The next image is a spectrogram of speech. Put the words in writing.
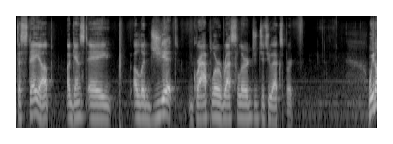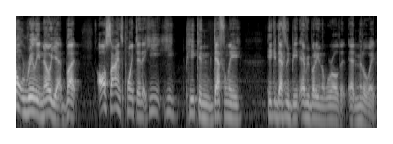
to stay up against a a legit grappler, wrestler, jiu-jitsu expert. We don't really know yet, but all signs point to that he he he can definitely he can definitely beat everybody in the world at, at middleweight.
